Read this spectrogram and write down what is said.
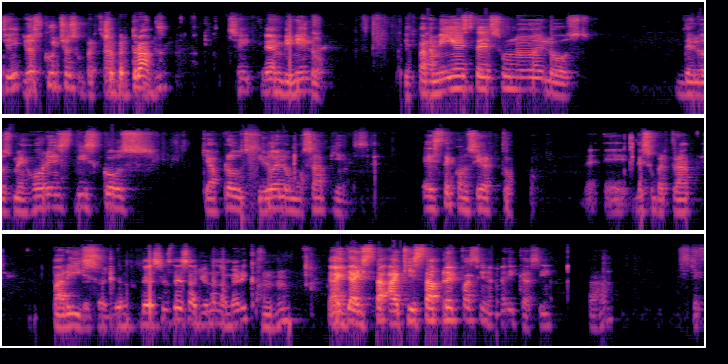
Sí, yo escucho Supertramp. Supertramp. Sí, en vinilo. Para mí este es uno de los de los mejores discos que ha producido el Homo Sapiens. Este concierto eh, de Supertramp, París. Desayuno- ¿De ese es Desayuno en América? Ujú. ahí, ahí está, aquí está Breakfast in America, sí. Ajá. Sí.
